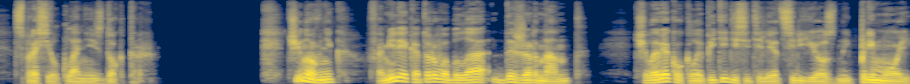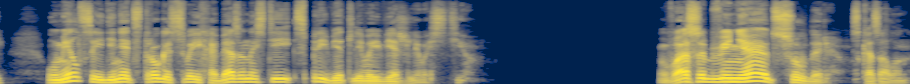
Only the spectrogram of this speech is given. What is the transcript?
— спросил, кланяясь доктор. Чиновник, фамилия которого была Дежернант, человек около пятидесяти лет, серьезный, прямой, умел соединять строгость своих обязанностей с приветливой вежливостью. «Вас обвиняют, сударь», — сказал он,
